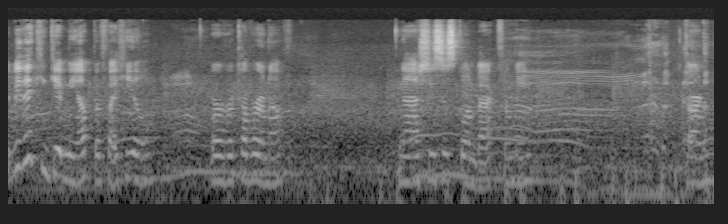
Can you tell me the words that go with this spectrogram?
Maybe they can get me up if I heal. Or recover enough. Nah, she's just going back for me. Darn.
